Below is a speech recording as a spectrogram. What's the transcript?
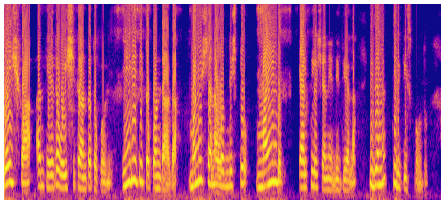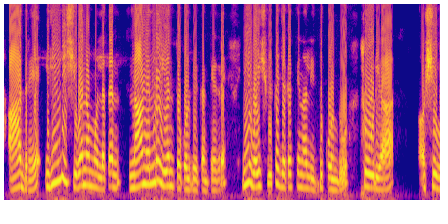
ವೈಶ್ವ ಅಂತ ಹೇಳಿದ್ರೆ ವೈಶಿಕ ಅಂತ ತಗೊಳ್ಳಿ. ಈ ರೀತಿ ತಗೊಂಡಾಗ ಮನುಷ್ಯನ ಒಂದಿಷ್ಟು ಮೈಂಡ್ ಕ್ಯಾಲ್ಕುಲೇಷನ್ ಏನಿದೆಯಲ್ಲ, ಇದನ್ನ ತಿರುಗಿಸ್ಬಹುದು ಆದ್ರೆ ಇಲ್ಲಿ ಶಿವನ ಮೂಲಕ ನಾವೆಲ್ಲರೂ ಏನ್ ತಗೊಳ್ಬೇಕಂತ ಹೇಳಿದ್ರೆ, ಈ ವೈಶ್ವಿಕ ಜಗತ್ತಿನಲ್ಲಿ ಇದ್ದುಕೊಂಡು ಸೂರ್ಯ, ಶಿವ,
